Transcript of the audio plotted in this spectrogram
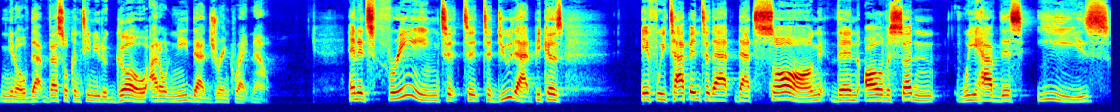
you know, that vessel continue to go. I don't need that drink right now. And it's freeing to, to, to do that because if we tap into that, that song, then all of a sudden we have this ease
